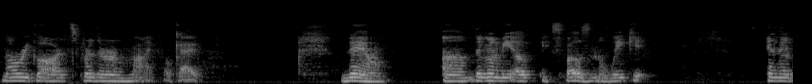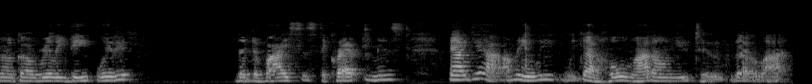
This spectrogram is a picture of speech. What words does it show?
no regards for their own life, okay? Now, um, they're going to be exposing the wicked, and they're going to go really deep with it. The devices, the craftiness. Now, yeah, I mean, we, we got a whole lot on YouTube. We got a lot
